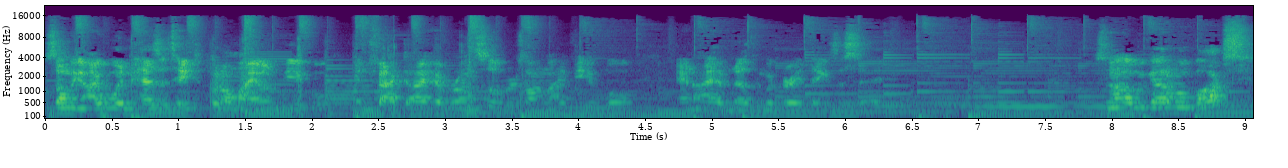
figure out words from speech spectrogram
Something I wouldn't hesitate to put on my own vehicle. In fact, I have run silvers on my vehicle and I have nothing but great things to say. So now that we got them unboxed,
